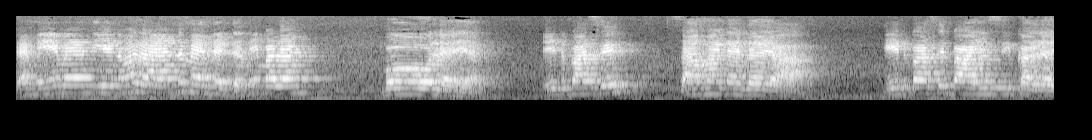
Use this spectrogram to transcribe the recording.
දැන් මේවා තියෙනවා ලයන්න මැදට. මේ බලන්න. බෝලය. ඊට පස්සේ සමනලය. ඊට පස්සේ බයිසිකලය.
